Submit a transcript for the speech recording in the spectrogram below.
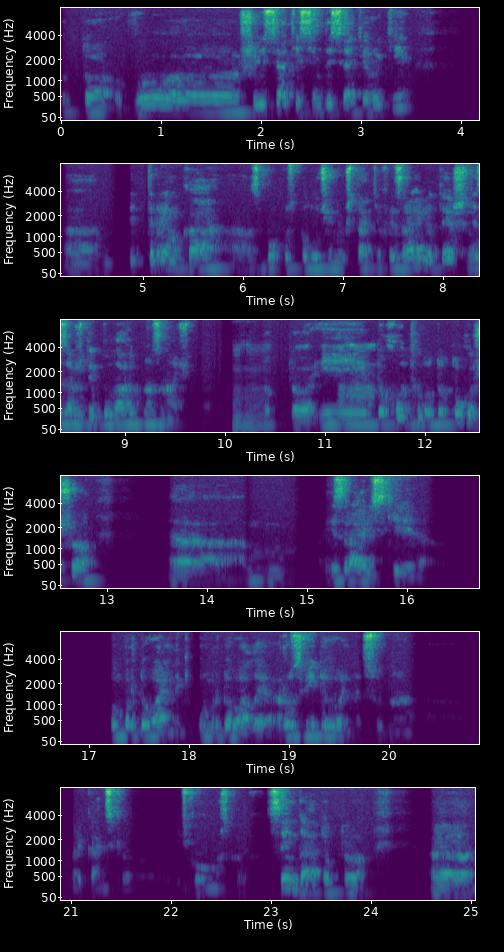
Тобто в 60-70-ті роки підтримка е, з боку Сполучених Штатів Ізраїлю теж не завжди була однозначною. Угу. Тобто і Ага. доходило до того, що е, ізраїльські бомбардувальники бомбардували розвідувальне судно американського військово-морських сил, да, тобто, е,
